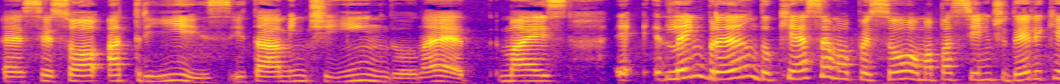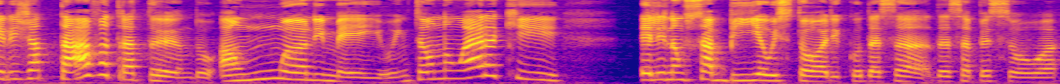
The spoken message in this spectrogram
é, ser só atriz e tá mentindo, né? Mas é, lembrando que essa é uma pessoa, uma paciente dele que ele já estava tratando há um ano e meio. Então não era que ele não sabia o histórico dessa, dessa pessoa.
